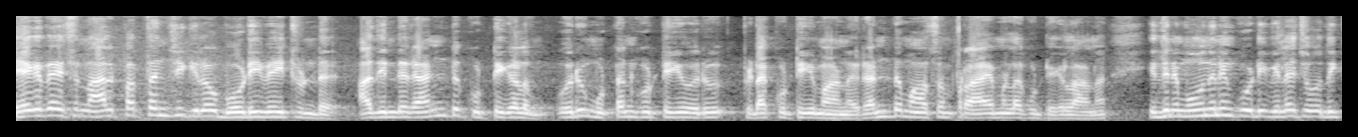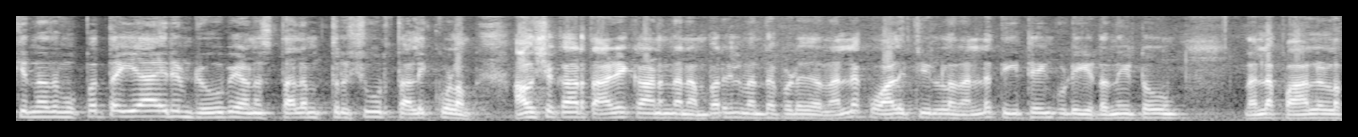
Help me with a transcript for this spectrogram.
ഏകദേശം നാൽപ്പത്തഞ്ച് കിലോ ബോഡി വെയിറ്റ് ഉണ്ട്. അതിന്റെ രണ്ട് കുട്ടികളും ഒരു മുട്ടൻകുട്ടിയും ഒരു പിടക്കുട്ടിയുമാണ്. രണ്ട് മാസം പ്രായമുള്ള കുട്ടികളാണ്. ഇതിന് മൂന്നിനും കൂടി വില ചോദിക്കുന്നത് മുപ്പത്തയ്യായിരം രൂപയാണ്. സ്ഥലം തൃശൂർ തളിക്കുളം. ആവശ്യക്കാർ താഴെ കാണുന്ന നമ്പറിൽ ബന്ധപ്പെടുക. നല്ല ക്വാളിറ്റിയുള്ള നല്ല തീറ്റയും കൂടി ഇടനീട്ടവും നല്ല പാലുള്ള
